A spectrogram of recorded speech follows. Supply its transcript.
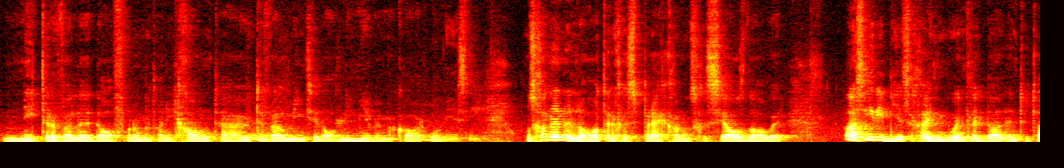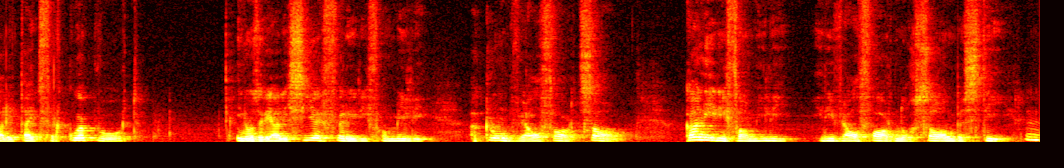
net terwyl hulle daarvoor om dit aan die gang te hou terwyl mense dalk nie meer by mekaar wil wees nie. Ons gaan in 'n later gesprek gaan ons gesels daaroor as hierdie besigheid moontlik dan in totaliteit verkoop word en ons realiseer vir hierdie familie 'n klomp welvaart saam kan hierdie familie hierdie welvaart nog saam bestuur mm.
